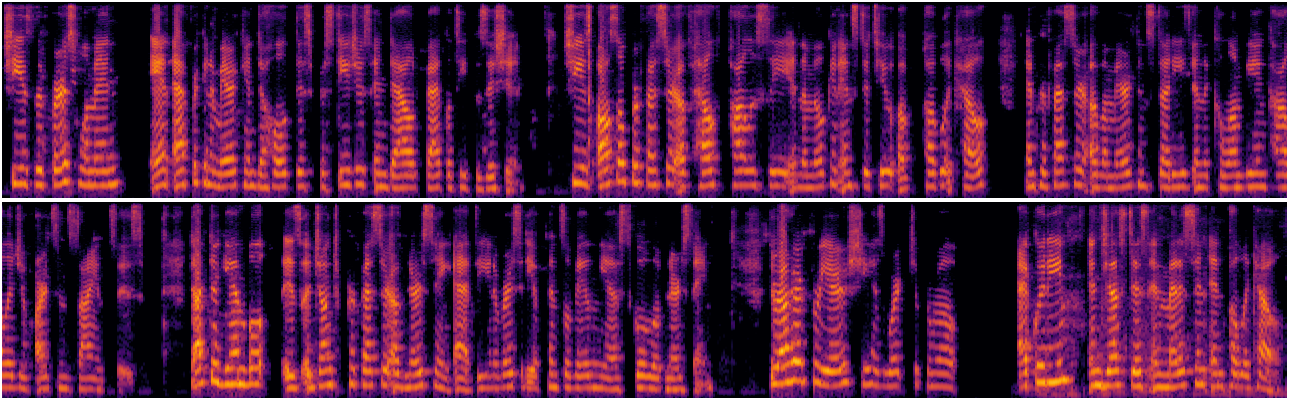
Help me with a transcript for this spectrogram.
She is the first woman and African-American to hold this prestigious endowed faculty position. She is also Professor of Health Policy in the Milken Institute of Public Health and Professor of American Studies in the Columbian College of Arts and Sciences. Dr. Gamble is Adjunct Professor of Nursing at the University of Pennsylvania School of Nursing. Throughout her career, she has worked to promote equity and justice in medicine and public health.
